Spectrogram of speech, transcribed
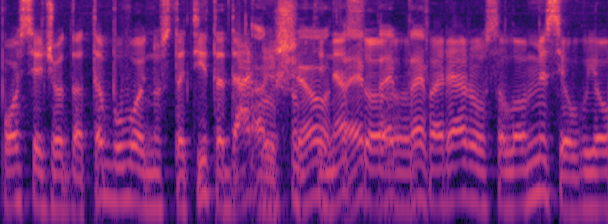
posėdžio data buvo nustatyta dar prieš rungtynes su. Farerų salomis. Jau, jau,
